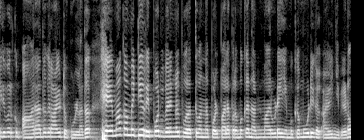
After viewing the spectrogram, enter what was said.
ഇരുവർക്കും ആരാധകരായിട്ടും ഉള്ളത്. ഹേമ കമ്മിറ്റി റിപ്പോർട്ട് വിവരങ്ങൾ പുറത്തു വന്നപ്പോൾ പല പ്രമുഖ നടന്മാരുടെയും മുഖമൂടികൾ അഴിഞ്ഞു വീണു.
